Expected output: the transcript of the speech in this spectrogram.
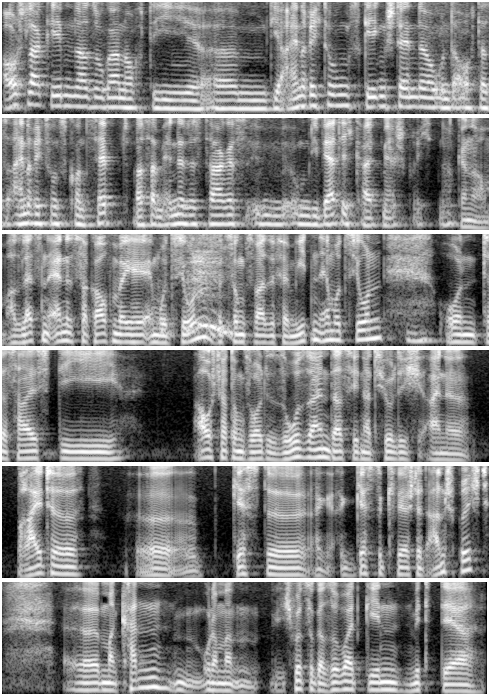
Ausschlaggebender sogar noch die, ähm, die Einrichtungsgegenstände und auch das Einrichtungskonzept, was am Ende des Tages im, um die Wertigkeit mehr spricht. Ne? Genau. Also letzten Endes verkaufen wir hier Emotionen beziehungsweise vermieten Emotionen. Und das heißt, die Ausstattung sollte so sein, dass sie natürlich eine breite äh, Gäste, Gästequerschnitt anspricht. Äh, man kann, oder man, ich würde sogar so weit gehen, mit der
